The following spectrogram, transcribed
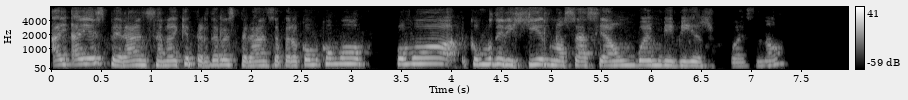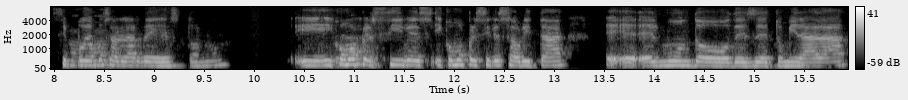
hay, hay, esperanza, no hay que perder la esperanza, pero ¿cómo, cómo, cómo, cómo dirigirnos hacia un buen vivir, pues, ¿no? Si podemos hablar de esto, ¿no? Y, cómo percibes, y cómo percibes ahorita el mundo desde tu mirada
